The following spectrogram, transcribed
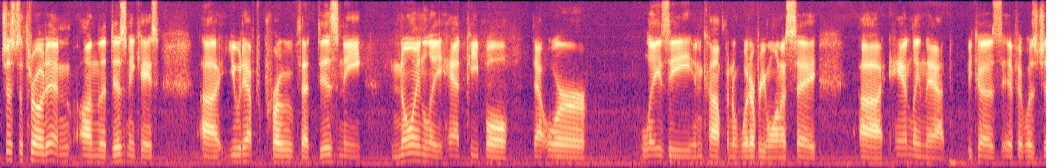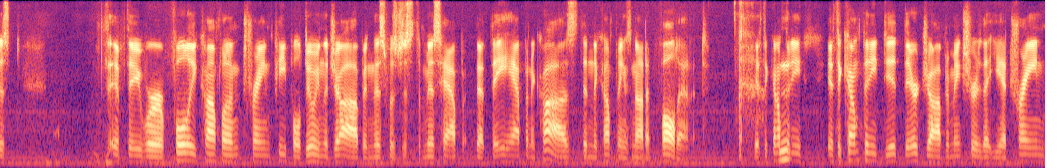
just to throw it in on the Disney case, uh, you would have to prove that Disney knowingly had people that were lazy, incompetent, whatever you want to say, uh, handling that because if it was just if they were fully competent trained people doing the job and this was just the mishap that they happen to cause then the company is not at fault at it. If the company if the company did their job to make sure that you had trained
